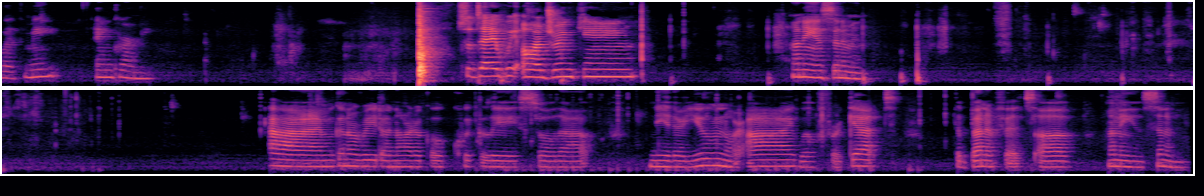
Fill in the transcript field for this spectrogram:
With me and Kermie. Today we are drinking honey and cinnamon. I'm gonna read an article quickly so that neither you nor I will forget the benefits of honey and cinnamon.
